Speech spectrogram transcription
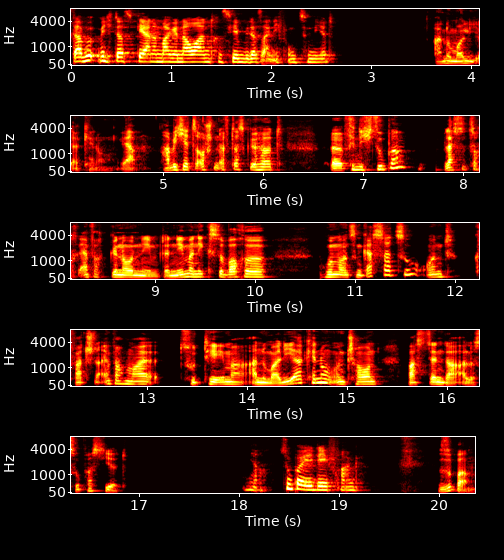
Da würde mich das gerne mal genauer interessieren, wie das eigentlich funktioniert. Anomalieerkennung, ja. Habe ich jetzt auch schon öfters gehört. Äh, Finde ich super. Lass uns doch einfach genau nehmen. Dann nehmen wir nächste Woche, holen wir uns einen Gast dazu und quatschen einfach mal zu Thema Anomalieerkennung und schauen, was denn da alles so passiert. Ja, super Idee, Frank. Super.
